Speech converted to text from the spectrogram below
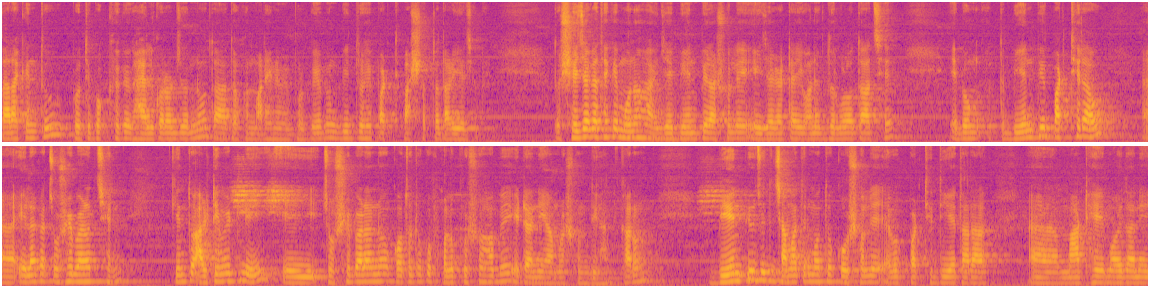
তারা কিন্তু প্রতিপক্ষকে ঘায়েল করার জন্য তারা তখন মাঠে নেমে পড়বে এবং বিদ্রোহী প্রার্থী পাঁচ সাতটা দাঁড়িয়ে যাবে। তো সেই জায়গা থেকে মনে হয় যে বিএনপির আসলে এই জায়গাটায় অনেক দুর্বলতা আছে এবং বিএনপির প্রার্থীরাও এলাকা চষে বেড়াচ্ছেন, কিন্তু আলটিমেটলি এই চষে বেড়ানো কতটুকু ফলপ্রসূ হবে এটা নিয়ে আমরা সন্দিহান। কারণ বিএনপিও যদি জামাতের মতো কৌশলে একক প্রার্থী দিয়ে তারা মাঠে, ময়দানে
